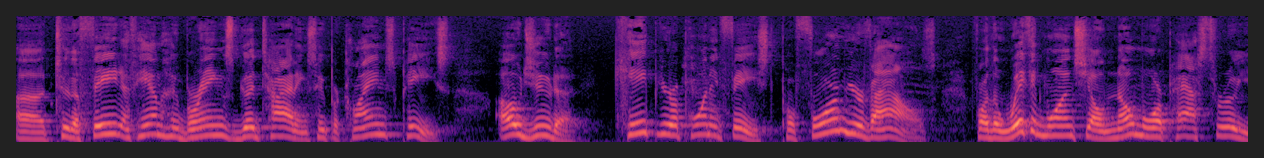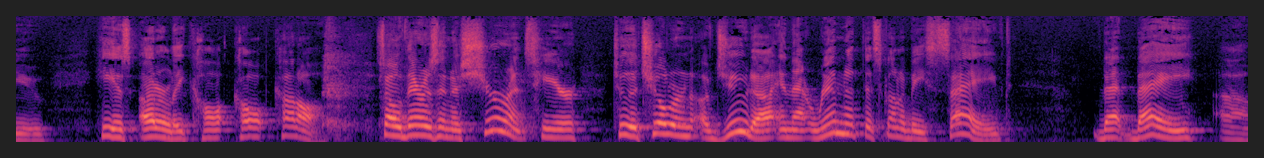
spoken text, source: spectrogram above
uh, to the feet of him who brings good tidings, who proclaims peace. O Judah, keep your appointed feast, perform your vows for the wicked one shall no more pass through you. He is utterly cut off. So there is an assurance here to the children of Judah and that remnant that's going to be saved that they, uh,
